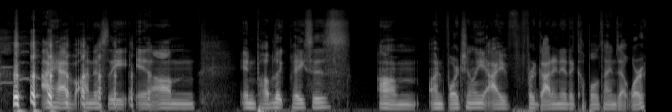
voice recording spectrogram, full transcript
I have honestly in, um in public places. Um unfortunately I've forgotten it a couple of times at work.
